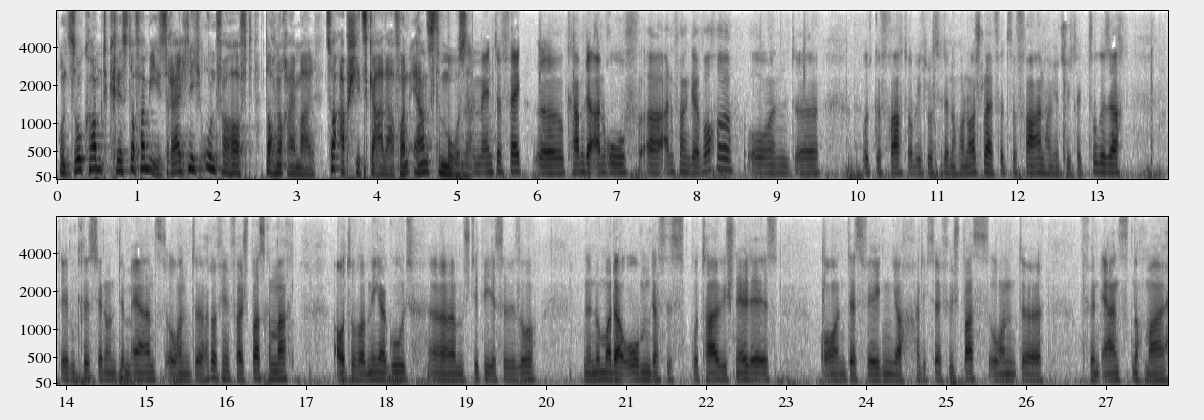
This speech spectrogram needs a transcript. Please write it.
Und so kommt Christopher Mies reichlich unverhofft doch noch einmal zur Abschiedsgala von Ernst Moser. Im Endeffekt äh, kam der Anruf äh, Anfang der Woche und äh, wurde gefragt, ob ich Lust hätte, nochmal Nordschleife zu fahren. Habe ich natürlich direkt zugesagt, dem Christian und dem Ernst. Und äh, hat auf jeden Fall Spaß gemacht. Auto war mega gut. Ähm, Stippi ist sowieso eine Nummer da oben. Das ist brutal, wie schnell der ist. Und deswegen ja, hatte ich sehr viel Spaß. Und äh, für den Ernst nochmal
